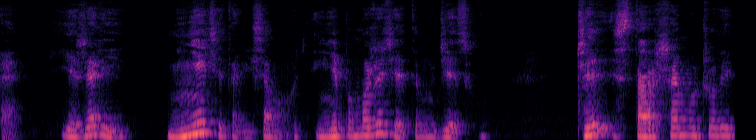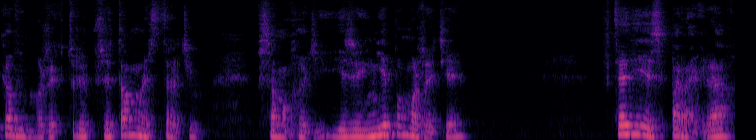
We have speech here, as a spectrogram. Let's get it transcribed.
E, jeżeli miniecie taki samochód i nie pomożecie temu dziecku, czy starszemu człowiekowi, może który przytomność stracił w samochodzie, jeżeli nie pomożecie, wtedy jest paragraf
